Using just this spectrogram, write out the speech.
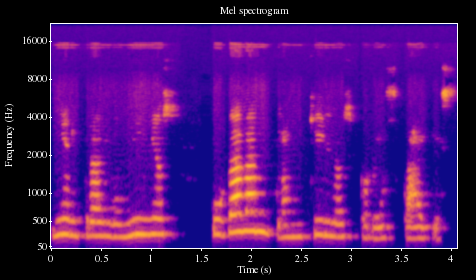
mientras los niños jugaban tranquilos por las calles.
